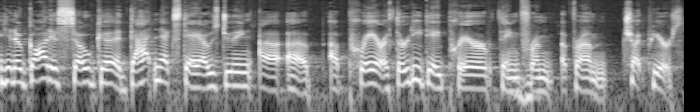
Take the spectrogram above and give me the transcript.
you know, God is so good. That next day, I was doing a, a prayer, a 30 day prayer thing mm-hmm. from, from Chuck Pierce.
